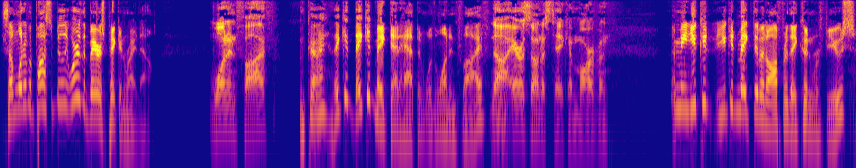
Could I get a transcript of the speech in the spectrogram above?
somewhat of a possibility. Where are the Bears picking right now? One and five. Okay, they could they could make that happen with one and five. No, Arizona's taking Marvin. I mean, you could you could make them an offer they couldn't refuse.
